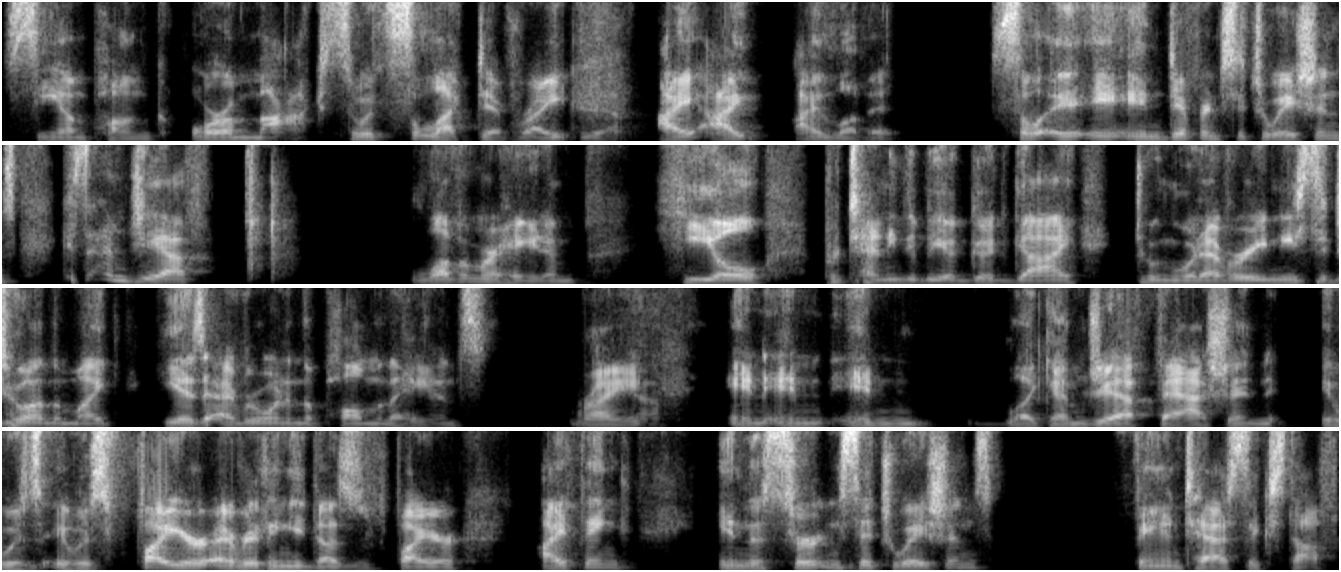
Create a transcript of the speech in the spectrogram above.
CM Punk or a Mox. So it's selective, right? Yeah. I I I love it. So in, in different situations, because MJF, love him or hate him, heel, pretending to be a good guy, doing whatever he needs to do on the mic. He has everyone in the palm of the hands, right? Yeah. And in in like MJF fashion, it was it was fire. Everything he does is fire. I think in the certain situations, fantastic stuff.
